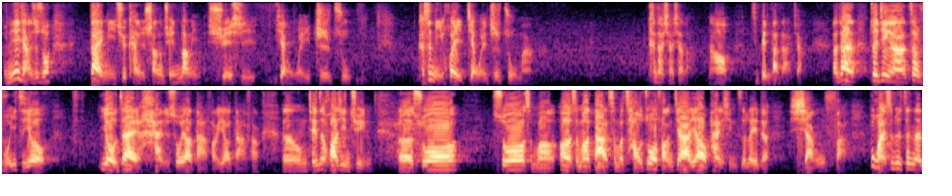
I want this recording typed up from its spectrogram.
我们今天讲的是说，带你去看商圈，让你学习见微知著。可是你会见微知著吗？看到小小的，然后就变大大这样。那但，最近啊，政府一直又又在喊说要打房，要打房。嗯，前阵花信群，呃，说说什么，呃，什么打什么炒作房价要判刑之类的想法，不管是不是真的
